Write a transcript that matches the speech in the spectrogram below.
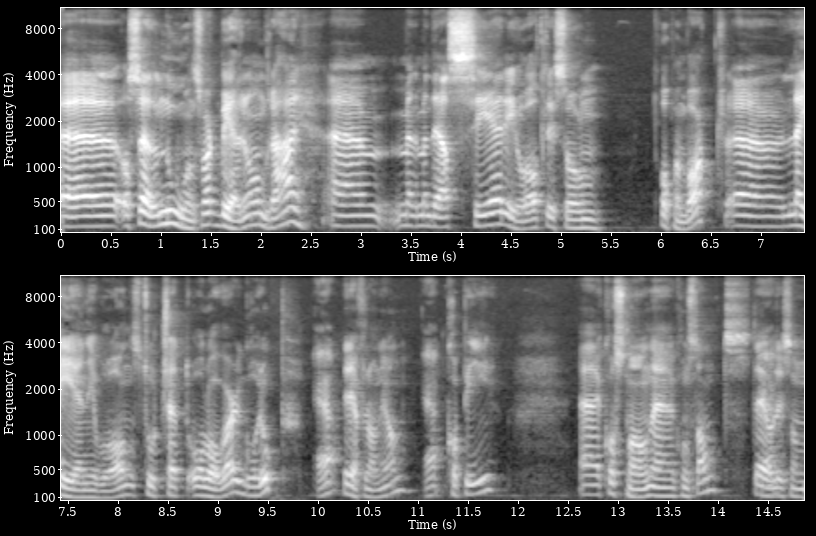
Eh, og så er det noen som har vært bedre enn andre her. Eh, men, men det jeg ser, er jo at liksom Åpenbart. Eh, leienivåene stort sett all over går opp. Ja. Reforhandlingene. Ja. KPI. Eh, kostnadene er konstant. Det er jo liksom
